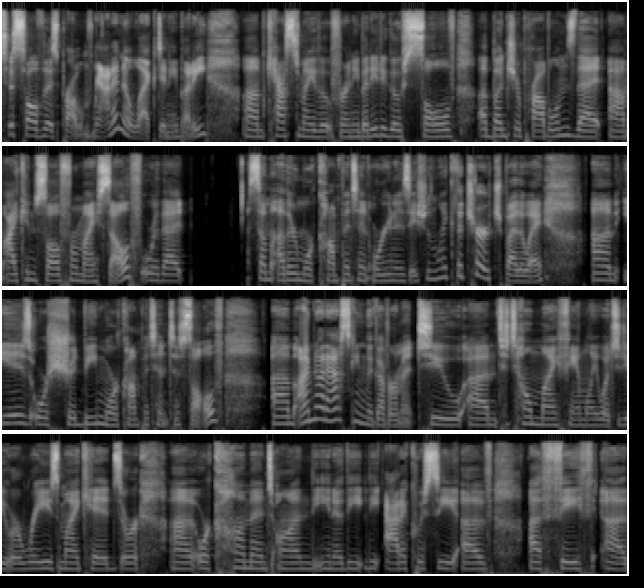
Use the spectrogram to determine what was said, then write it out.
to solve this problem for me? I didn't elect anybody, um, cast my vote for anybody to go solve a bunch of problems that um, I can solve for myself or that some other more competent organization, like the church, by the way, um, is or should be more competent to solve. Um, I'm not asking the government to um, to tell my family what to do or raise my kids or uh, or comment on the you know the the adequacy of uh, faith uh,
